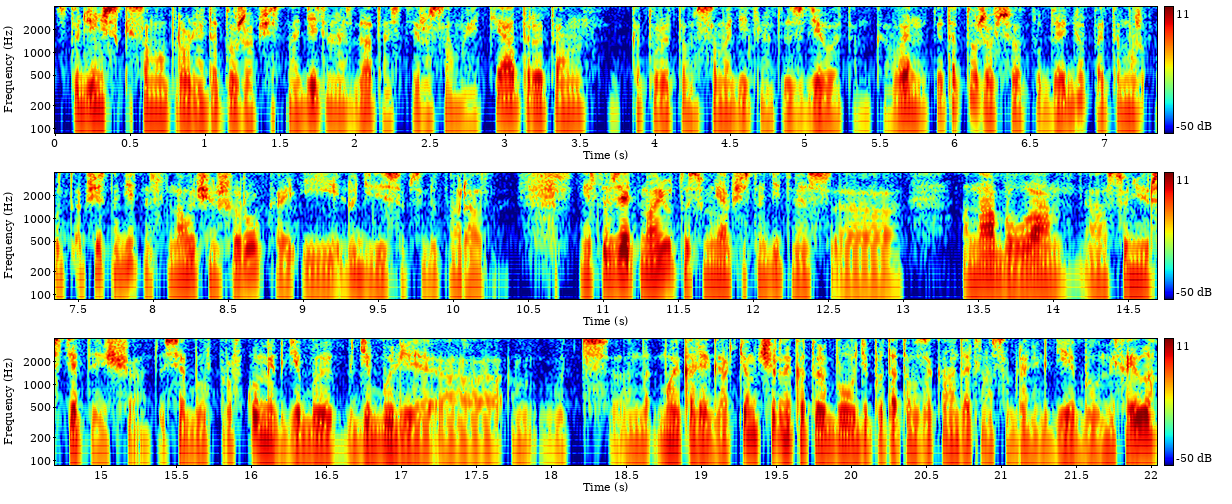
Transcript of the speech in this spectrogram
студенческое самоуправление это тоже общественная деятельность, да, то есть те же самые театры, там, которые там самодеятельно, то есть делают там КВН, это тоже все оттуда идет, поэтому вот общественная деятельность, она очень широкая, и люди здесь абсолютно разные. Если взять мою, то есть у меня общественная деятельность э, она была а, с университета еще. То есть я был в профкоме, где, бы, где были вот, мой коллега Артем Черный, который был депутатом законодательного собрания, где был Михаил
